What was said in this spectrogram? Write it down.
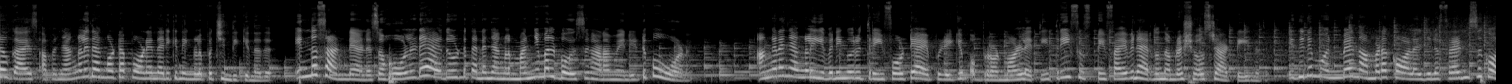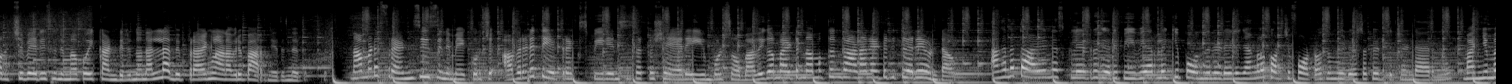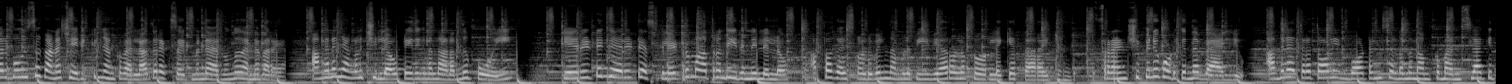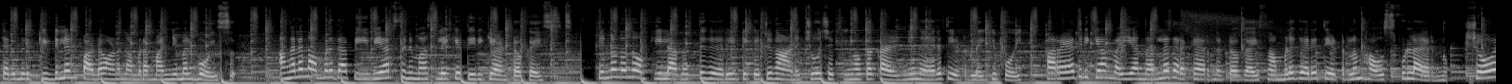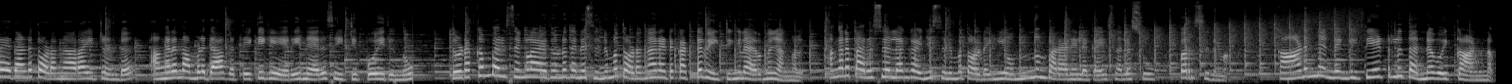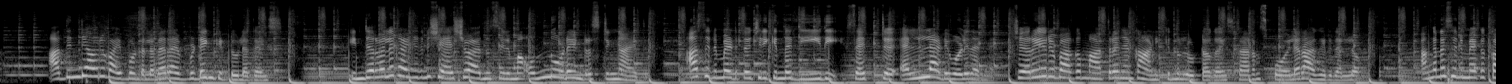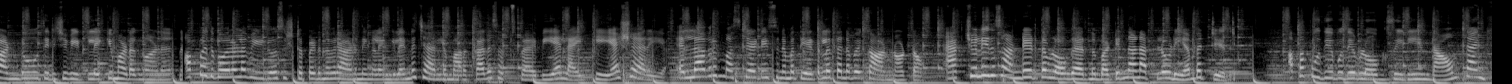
Hello guys അപ്പോൾ ഞങ്ങൾ ഇത് എങ്ങോട്ടാ പോണേന്നായിരിക്കും നിങ്ങളിപ്പോൾ ചിന്തിക്കുന്നത്. ഇന്ന് സൺഡേ ആണ് സോ ഹോളിഡേ ആയതുകൊണ്ട് തന്നെ ഞങ്ങൾ മഞ്ഞുമൽ ബോയ്സ് കാണാൻ വേണ്ടിയിട്ട് പോവുകയാണ് അങ്ങനെ ഞങ്ങൾ ഈവനിങ് ഒരു ത്രീ ഫോർട്ടി ആയപ്പോഴേക്കും ബ്രോൺ മോളിൽ എത്തി ത്രീ ഫിഫ്റ്റി ഫൈവിനായിരുന്നു നമ്മുടെ ഷോ സ്റ്റാർട്ട് ചെയ്യുന്നത്. ഇതിനു മുൻപേ നമ്മുടെ കോളേജിൽ ഫ്രണ്ട്സ് കുറച്ച് പേര് ഈ സിനിമ പോയി കണ്ടിരുന്നു. നല്ല അഭിപ്രായങ്ങളാണ് അവർ പറഞ്ഞിരുന്നത്. നമ്മുടെ ഫ്രണ്ട്സ് ഈ സിനിമയെക്കുറിച്ച് അവരുടെ തിയേറ്റർ എക്സ്പീരിയൻസസ് ഒക്കെ ഷെയർ ചെയ്യുമ്പോൾ സ്വാഭാവികമായിട്ടും നമുക്കും കാണാനായിട്ടൊരു ത്വര ഉണ്ടാവും അങ്ങനെ താഴെ എസ്കലേറ്റർ കയറി പി വി ആറിലേക്ക് പോകുന്നതിനിടയിൽ ഞങ്ങൾ കുറച്ച് ഫോട്ടോസും വീഡിയോസും ഒക്കെ എടുത്തിട്ടുണ്ടായിരുന്നു. മഞ്ഞുമൽ ബോയ്സ് കാണാൻ ശരിക്കും ഞങ്ങൾക്ക് വല്ലാത്തൊരു എക്സൈറ്റ്മെന്റ് ആയിരുന്നു എന്ന് തന്നെ പറയാം. അങ്ങനെ ഞങ്ങൾ ചില്ല് ഔട്ട് ചെയ്ത് ഇങ്ങനെ നടന്നു പോയി. കയറിയിട്ടും കയറിയിട്ട് എസ്കലേറ്റർ മാത്രം തീരുന്നില്ലല്ലോ. അപ്പോൾ ഗൈസ് ഒടുവിൽ നമ്മൾ പി വി ആർ ഉള്ള ഫ്ലോറിലേക്ക് എത്താറായിട്ടുണ്ട്. ഫ്രണ്ട്ഷിപ്പിന് കൊടുക്കുന്ന വാല്യൂ അതിന് എത്രത്തോളം ഇമ്പോർട്ടൻസ് ഉണ്ടെന്ന് നമുക്ക് മനസ്സിലാക്കി തരുന്ന ഒരു കിഡിലൻ പടമാണ് നമ്മുടെ മഞ്ഞുമൽ ബോയ്സ് അങ്ങനെ നമ്മളിതാ പി വി ആർ സിനിമാസിലേക്ക് എത്തിയിരിക്കുകയാണ് കേട്ടോ ഗൈസ് പിന്നെ ഒന്ന് നോക്കിയില്ല അകത്ത് കയറി ടിക്കറ്റ് കാണിച്ചു ചെക്കിംഗ് ഒക്കെ കഴിഞ്ഞ് നേരെ തിയേറ്ററിലേക്ക് പോയി. പറയാതിരിക്കാൻ വയ്യ നല്ല തിരക്കായിരുന്നു കേട്ടോ ഗൈസ് നമ്മൾ കയറിയ തിയേറ്ററിലും ഹൗസ്ഫുൾ ആയിരുന്നു. ഷോ ഏതാണ്ട് തുടങ്ങാറായിട്ടുണ്ട്. അങ്ങനെ നമ്മൾ ഇതാ അകത്തേക്ക് കയറി നേരെ സീറ്റിൽ പോയിരുന്നു. തുടക്കം പരസ്യങ്ങളായതുകൊണ്ട് തന്നെ സിനിമ തുടങ്ങാനായിട്ട് കട്ട വെയിറ്റിംഗിലായിരുന്നു ഞങ്ങൾ അങ്ങനെ പരസ്യമെല്ലാം കഴിഞ്ഞ് സിനിമ തുടങ്ങി ഒന്നും പറയാനില്ല. കൈസ് നല്ല സൂപ്പർ സിനിമ. കാണുന്നുണ്ടെങ്കിൽ തിയേറ്ററിൽ തന്നെ പോയി കാണണം. അതിന്റെ ആ ഒരു വൈബ് ഉണ്ടല്ലോ. വേറെ എവിടെയും കിട്ടൂല ഗൈസ് ഇന്റർവെൽ കഴിഞ്ഞതിന് ശേഷമായിരുന്നു സിനിമ ഒന്നുകൂടെ ഇൻട്രസ്റ്റിംഗ് ആയത്. ആ സിനിമ എടുത്തു വെച്ചിരിക്കുന്ന രീതി സെറ്റ് എല്ലാം അടിപൊളി തന്നെ. ചെറിയൊരു ഭാഗം മാത്രമേ ഞാൻ കാണിക്കുന്നുള്ളൂ കേട്ടോ ഗൈസ് കാരണം സ്പോയിലർ ആകരുതല്ലോ. അങ്ങനെ സിനിമയൊക്കെ കണ്ടു തിരിച്ച് വീട്ടിലേക്ക് മടങ്ങുകയാണ് അപ്പോൾ ഇതുപോലുള്ള വീഡിയോസ് ഇഷ്ടപ്പെടുന്നവരാണ് നിങ്ങളെങ്കിൽ എന്റെ ചാനൽ മറക്കാതെ സബ്സ്ക്രൈബ് ചെയ്യുക ലൈക്ക് ചെയ്യുക ഷെയർ ചെയ്യുക. എല്ലാവരും മസ്റ്റ് ആയിട്ട് ഈ സിനിമ തിയേറ്ററിൽ തന്നെ പോയി കാണണം കേട്ടോ. ആക്ച്വലി ഇത് സൺഡേ എടുത്ത വ്ളോഗായിരുന്നു ബട്ട് ഇന്നാണ് അപ്ലോഡ് ചെയ്യാൻ പറ്റിയത്. അപ്പോൾ പുതിയ പുതിയ വ്ളോഗ്സ് ഇനി ഉണ്ടാവും താങ്ക്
